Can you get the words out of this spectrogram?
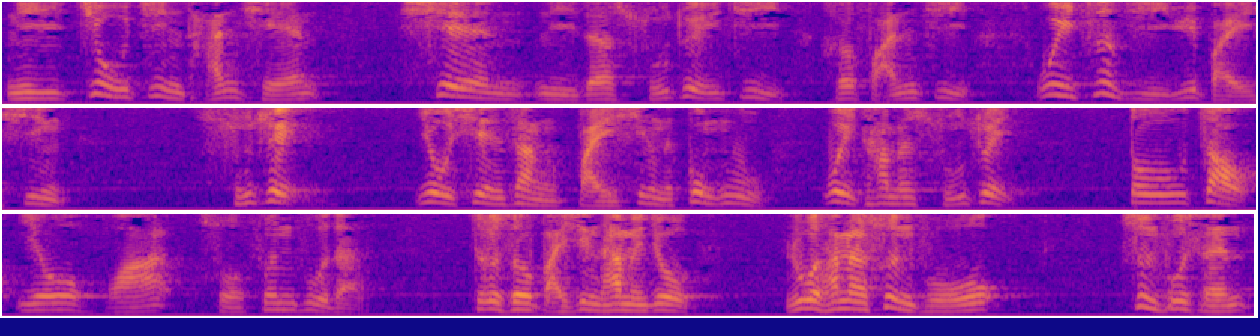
你就近坛前献你的赎罪祭和燔祭，为自己与百姓赎罪，又献上百姓的供物。”为他们赎罪，都照耶和华所吩咐的。这个时候，百姓他们就，如果他们要顺服，顺服神，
